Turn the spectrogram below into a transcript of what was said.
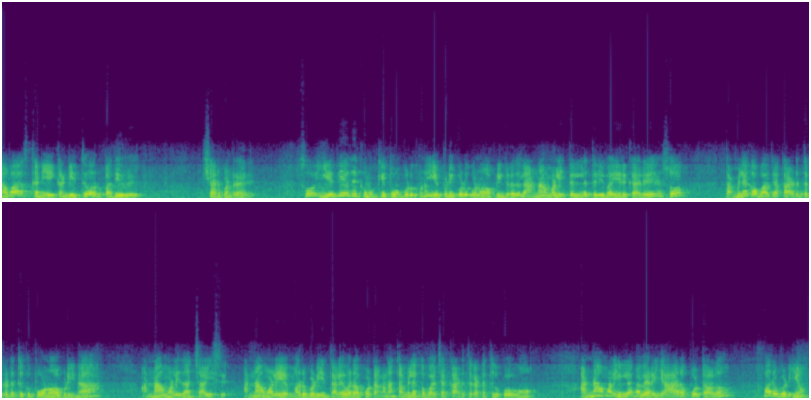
நவாஸ்கனியை கண்டித்து ஒரு பதிவு ஷேர் பண்ணுறாரு ஸோ எது எதுக்கு முக்கியத்துவம் கொடுக்கணும் எப்படி கொடுக்கணும் அப்படிங்கிறதுல அண்ணாமலை தெல்ல தெளிவாக இருக்காரு. ஸோ தமிழக பாஜக அடுத்த கட்டத்துக்கு போனோம் அப்படின்னா அண்ணாமலை தான் சாய்ஸு அண்ணாமலையை மறுபடியும் தலைவராக போட்டாங்கன்னா தமிழக பாஜக அடுத்த கட்டத்துக்கு போகும். அண்ணாமலை இல்லாமல் வேறு யாரை போட்டாலும் மறுபடியும்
